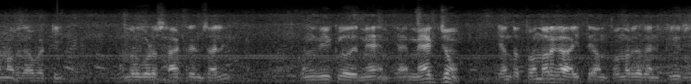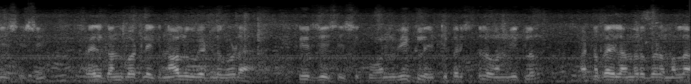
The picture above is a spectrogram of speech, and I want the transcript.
ఉన్నారు కాబట్టి అందరూ కూడా సహకరించాలి. వన్ వీక్లో మ్యాక్సిమం ఎంత తొందరగా అయితే అంత తొందరగా దాన్ని క్లియర్ చేసేసి ప్రజలకు అందుబాటులోకి నాలుగు బెడ్లు కూడా క్లియర్ చేసేసి వన్ వీక్లో ఎట్టి పరిస్థితుల్లో వన్ వీక్లో పట్టణ ప్రజలందరూ కూడా మళ్ళీ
